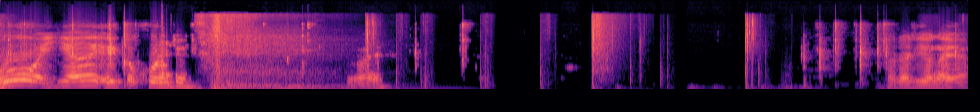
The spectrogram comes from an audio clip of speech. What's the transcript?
โอ้ยเฮ้ยเอ้ยตกคู่ท่านผู้ชมสวยเราได้ที่อะไรอะ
